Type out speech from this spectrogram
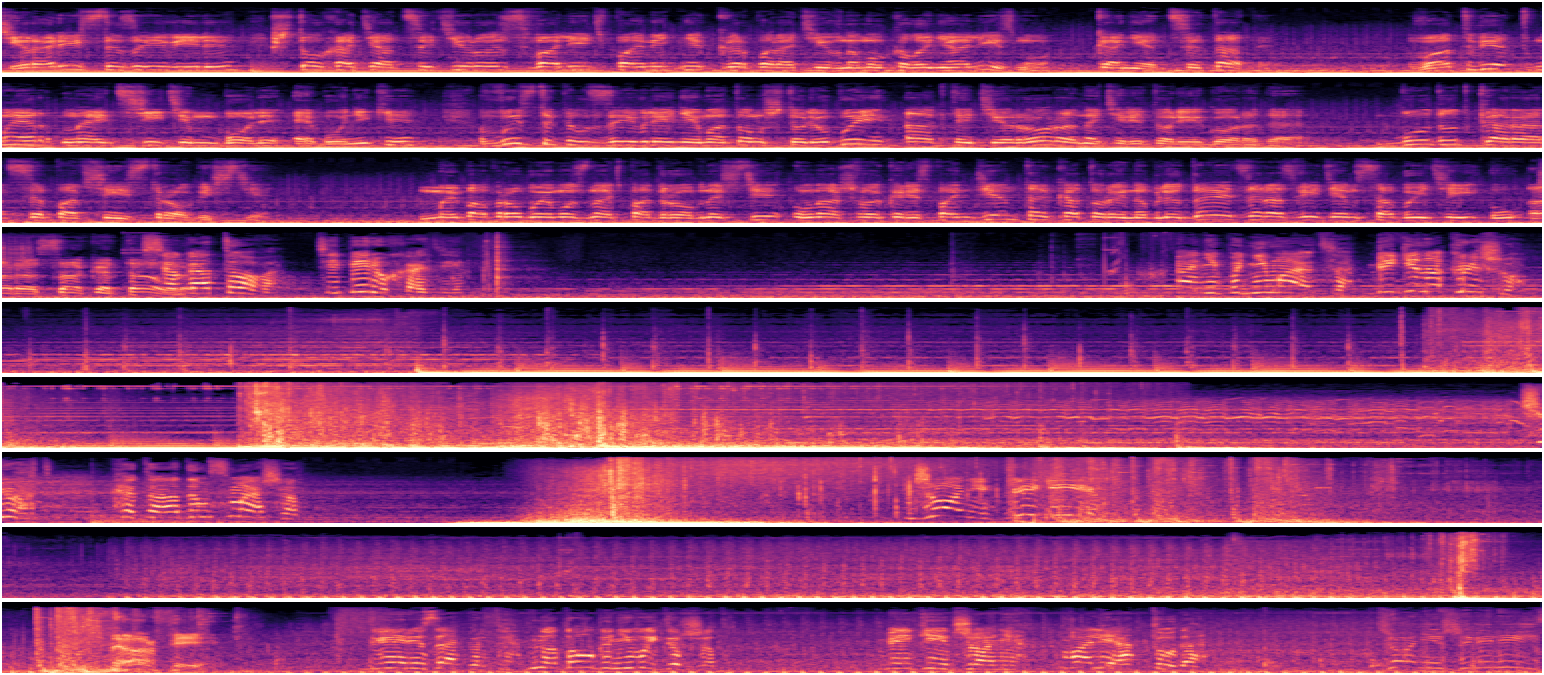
Террористы заявили, что хотят, цитирую, свалить памятник корпоративному колониализму. Конец цитаты. В ответ мэр Найт-Сити Мболи Эбуники выступил с заявлением о том, что любые акты террора на территории города будут караться по всей строгости. Мы попробуем узнать подробности у нашего корреспондента, который наблюдает за развитием событий у Арасака Тауэр. Все готово. Теперь уходи. Они поднимаются. Беги на крышу. Мёрфи! Двери заперты, но долго не выдержат. Беги, Джонни, вали оттуда. Джонни, шевелись!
